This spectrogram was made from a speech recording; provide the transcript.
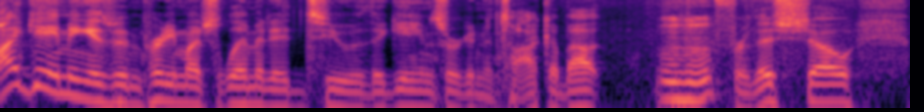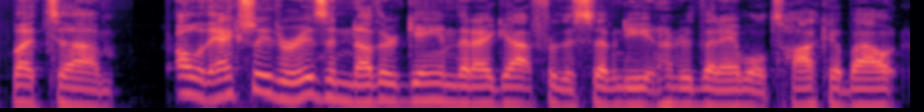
my gaming has been pretty much limited to the games we're going to talk about for this show. But um, oh, actually, there is another game that I got for the 7800 that I will talk about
